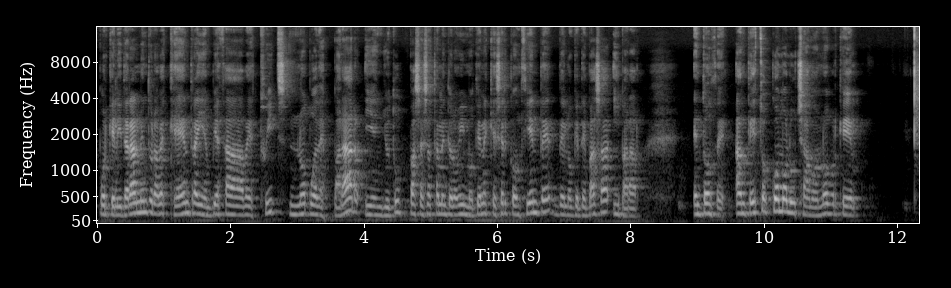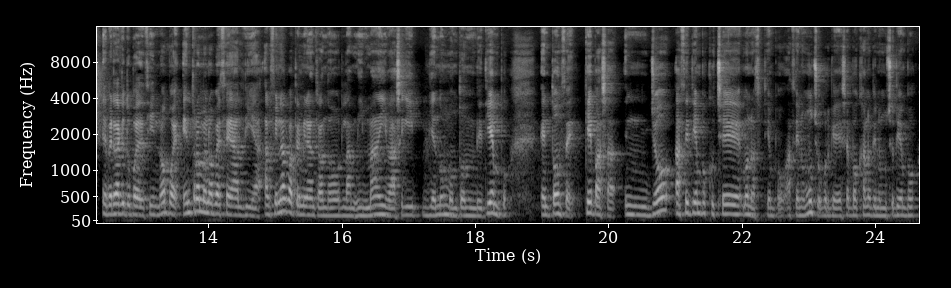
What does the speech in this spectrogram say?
porque literalmente una vez que entras y empiezas a ver tweets, no puedes parar y en YouTube pasa exactamente lo mismo. Tienes que ser consciente de lo que te pasa y parar. Entonces, ante esto, ¿cómo luchamos? ¿no? Porque es verdad que tú puedes decir, no, pues entro menos veces al día. Al final va a terminar entrando las mismas y va a seguir viendo un montón de tiempo. Entonces, ¿qué pasa? Mm, yo hace tiempo escuché, bueno, hace tiempo, hace no mucho, porque ese podcast no tiene mucho tiempo,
